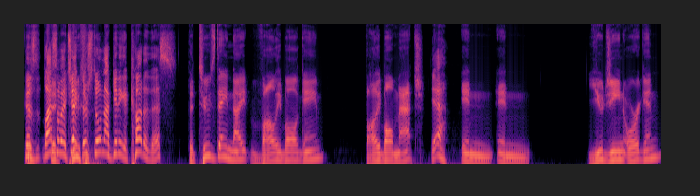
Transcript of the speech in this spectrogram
Because last the time I checked, they're still not getting a cut of this. the Tuesday night volleyball game, volleyball match Yeah. in in Eugene, Oregon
